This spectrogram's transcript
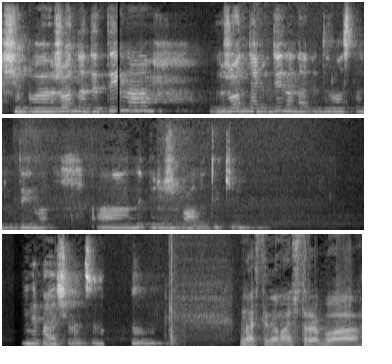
щоб жодна дитина, жодна людина, навіть доросла людина, не переживала таке. Не бачила цього. Настя, не менш треба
